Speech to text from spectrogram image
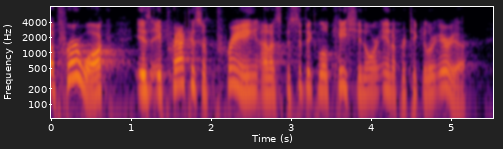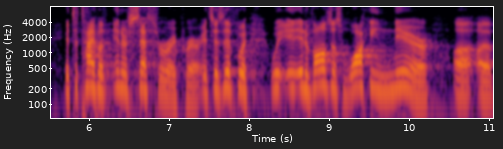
A prayer walk is a practice of praying on a specific location or in a particular area. It's a type of intercessory prayer. It's as if we, we, it involves us walking near a, a,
